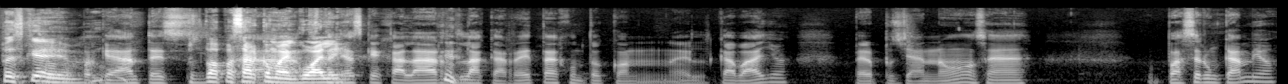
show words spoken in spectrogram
Pues que. Porque antes. Pues va a pasar como en Wally. Tenías que jalar la carreta junto con el caballo. Pero pues ya no, o sea. Va a ser un cambio.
